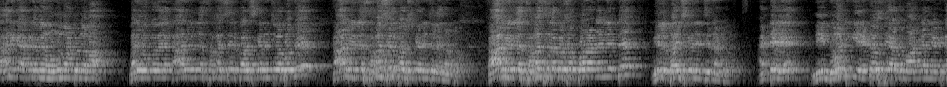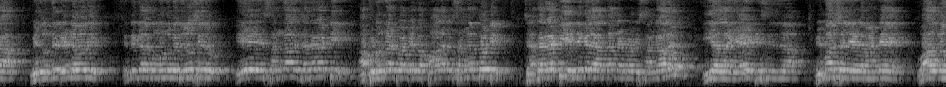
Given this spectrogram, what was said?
దానికి అక్కడ మేము ఉండమంటున్నామా? మరి ఒకవేళ కార్మికుల సమస్యలు పరిష్కరించకపోతే కార్మికుల సమస్యలు పరిష్కరించలేదంట. కార్మికుల సమస్యల కోసం పోరాటం చెప్తే వీళ్ళు బహిష్కరించినట్టు. అంటే నీ నోటికి ఎటు వస్తే అటు మాట్లాడినట్టుగా మీరు ఉంది రెండవది ఎన్నికలకు ముందు మీరు చూసిరు ఏ సంఘాలు జతగట్టి అప్పుడు ఉన్నటువంటి యొక్క పాలక సంఘంతో జతగట్టి ఎన్నికలు వేస్తానటువంటి సంఘాలు ఇవాళ ఏఐటీసీ విమర్శలు చేయడం అంటే వాళ్ళు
